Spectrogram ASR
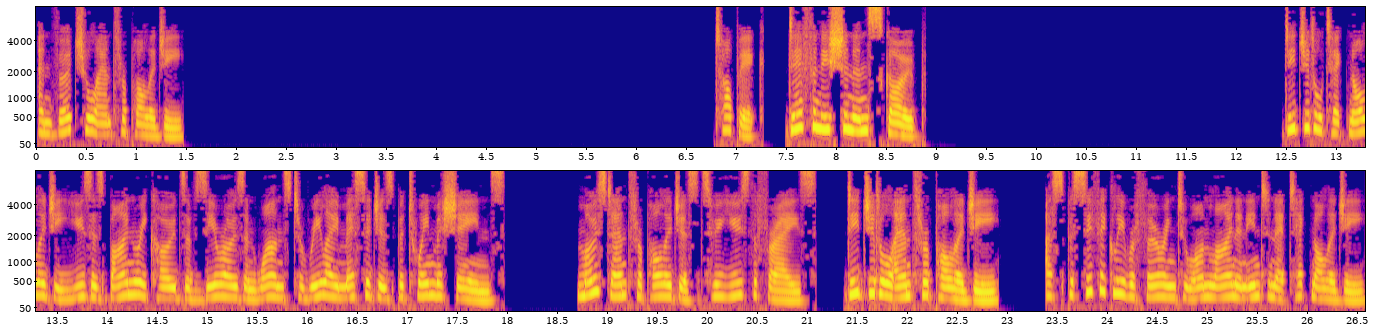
and virtual anthropology. Definition and scope Digital technology uses binary codes of zeros and ones to relay messages between machines. Most anthropologists who use the phrase, "'digital anthropology' are specifically referring to online and Internet technology.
